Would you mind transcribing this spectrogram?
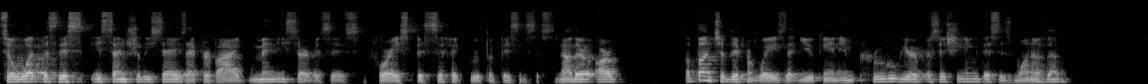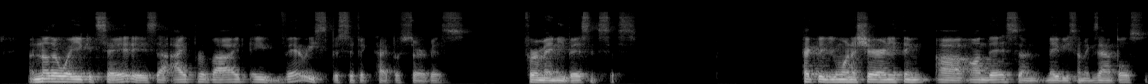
So what does this essentially say is I provide many services for a specific group of businesses. Now there are a bunch of different ways that you can improve your positioning. This is one of them. Another way you could say it is that I provide a very specific type of service for many businesses. Hector, do you want to share anything uh, on this and maybe some examples?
